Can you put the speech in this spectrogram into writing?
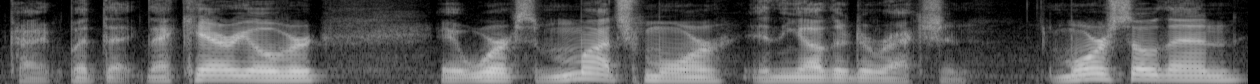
Okay, but that, that carryover, it works much more in the other direction. More so than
